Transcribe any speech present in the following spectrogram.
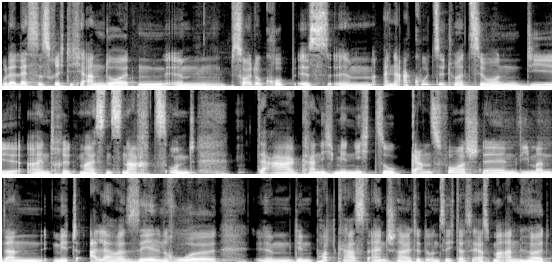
oder lässt es richtig andeuten, ähm, Pseudogrupp ist ähm, eine Akutsituation, die eintritt meistens nachts und da kann ich mir nicht so ganz vorstellen, wie man dann mit aller Seelenruhe ähm, den Podcast einschaltet und sich das erstmal anhört.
